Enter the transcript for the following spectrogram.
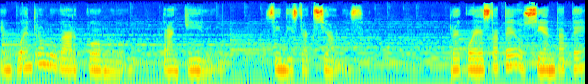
Encuentra un lugar cómodo, tranquilo, sin distracciones. Recuéstate o siéntate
